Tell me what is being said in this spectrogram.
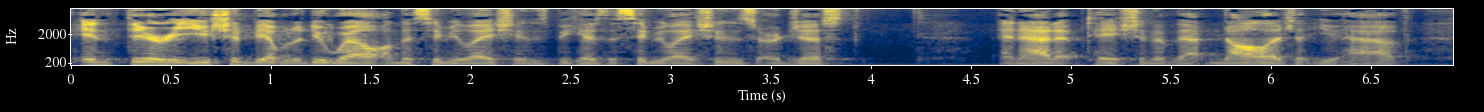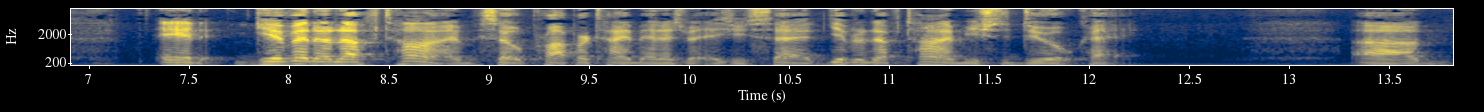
in theory, you should be able to do well on the simulations because the simulations are just an adaptation of that knowledge that you have. And given enough time, so proper time management, as you said, given enough time, you should do okay. Um,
